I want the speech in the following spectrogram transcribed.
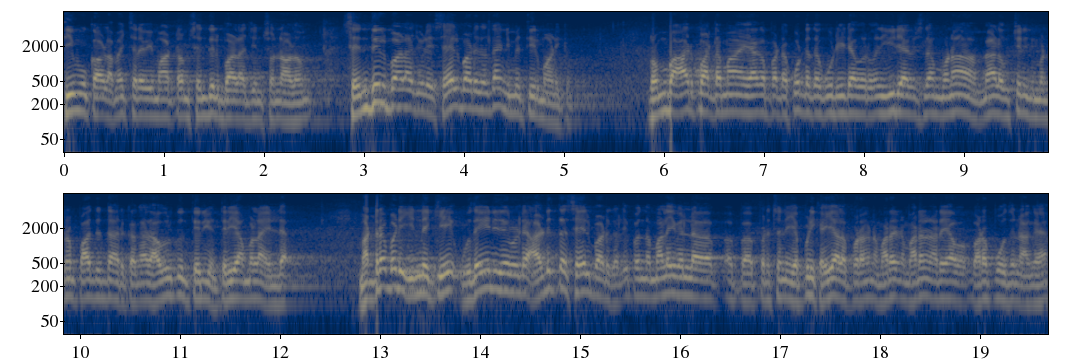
திமுகவில் அமைச்சரவை மாற்றம் செந்தில் பாலாஜின்னு சொன்னாலும் செந்தில் பாலாஜியுடைய செயல்பாடுகள் தான் இனிமேல் தீர்மானிக்கும். ரொம்ப ஆர்ப்பாட்டமாக ஏகப்பட்ட கூட்டத்தை கூட்டிகிட்டு அவர் வந்து இடி ஆஃபீஸ்லாம் போனால் மேலே உச்சநீதிமன்றம் பார்த்துட்டு தான் இருக்காங்க. அது அவருக்கும் தெரியும். தெரியாமலாம் இல்லை. மற்றபடி இன்றைக்கி உதயநிதி அடுத்த செயல்பாடுகள் இப்போ இந்த மலை வெள்ள ப- பிரச்சனை எப்படி கையாள போகிறாங்கன்னு மர மரம் நிறையா வரப்போகுதுன்னாங்க.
